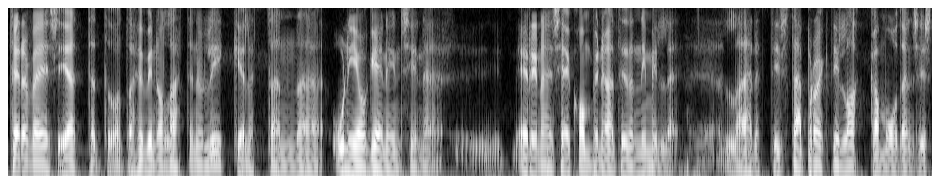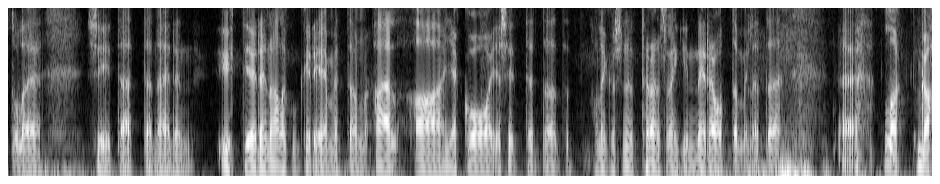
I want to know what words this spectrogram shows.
terveisiä, että tuota, hyvin on lähtenyt liikkeelle tämän Uniogenin siinä erinäisiä kombinaatioita nimille lähdettiin. Sitä projektin lakka muuten siis tulee siitä, että näiden yhtiöiden alkukirjaimet on L, A ja K, ja sitten tuota, oliko se nyt Translinkin nerouttamilla tämä äh, lakka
